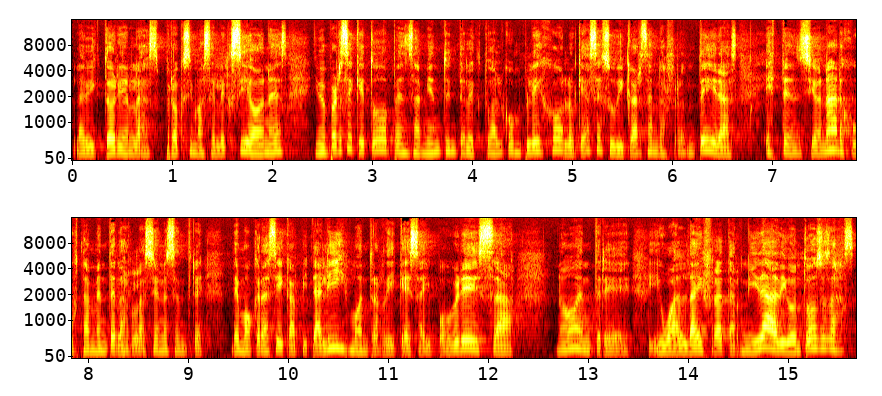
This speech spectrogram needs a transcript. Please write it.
la victoria en las próximas elecciones. Y me parece que todo pensamiento intelectual complejo lo que hace es ubicarse en las fronteras, es tensionar justamente las relaciones entre democracia y capitalismo, entre riqueza y pobreza, entre igualdad y fraternidad, digo, en todas esas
